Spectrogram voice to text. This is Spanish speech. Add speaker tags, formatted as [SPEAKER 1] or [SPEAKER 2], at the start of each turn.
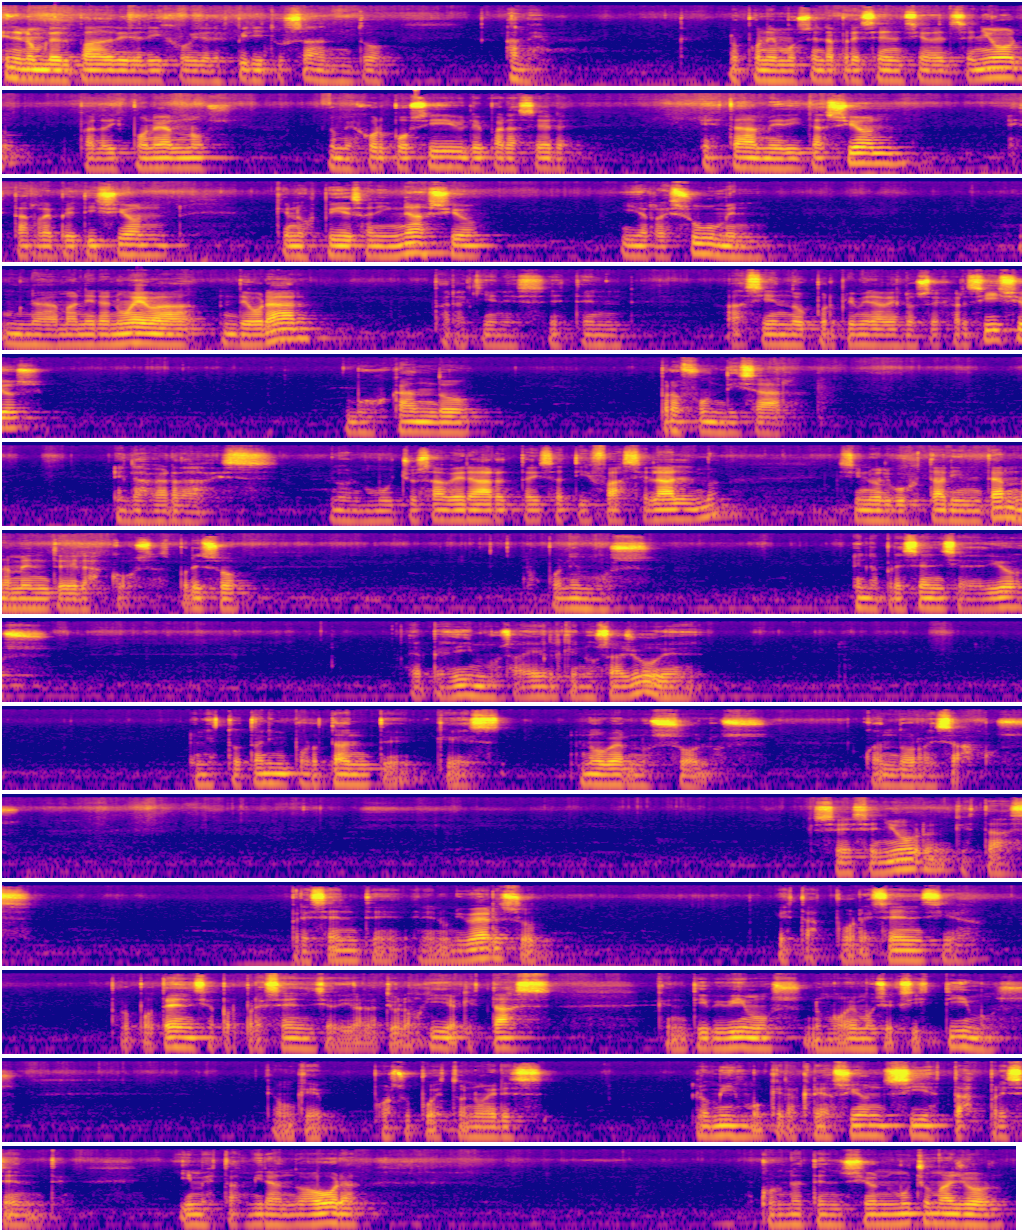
[SPEAKER 1] En el nombre del Padre, y del Hijo, y del Espíritu Santo. Amén. Nos ponemos en la presencia del Señor para disponernos lo mejor posible para hacer esta meditación, esta repetición que nos pide San Ignacio y resumen, una manera nueva de orar para quienes estén haciendo por primera vez los ejercicios, buscando profundizar en las verdades. No el mucho saber harta y satisface el alma, sino el gustar internamente de las cosas. Por eso nos ponemos en la presencia de Dios le pedimos a Él que nos ayude en esto tan importante que es no vernos solos cuando rezamos. Sé, Señor, que estás presente en el universo, que estás por esencia por potencia, por presencia, dirá la teología, que estás, que en ti vivimos, nos movemos y existimos, que aunque por supuesto no eres lo mismo que la creación, sí estás presente y me estás mirando ahora con una atención mucho mayor,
